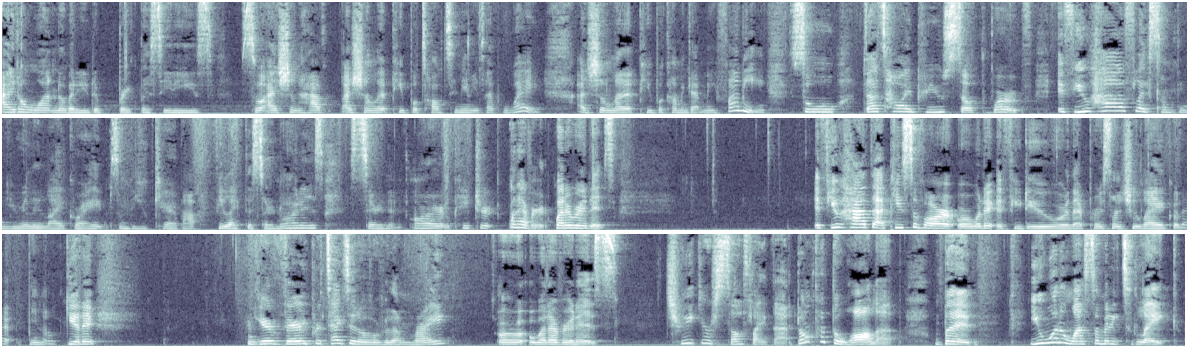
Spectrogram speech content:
I don't want nobody to break my CDs. So I shouldn't have I shouldn't let people talk to me any type of way. I shouldn't let people come and get me funny. So that's how I view self-worth. If you have like something you really like, right? Something you care about. If you like this certain artist, certain art, picture, whatever, whatever it is. If you have that piece of art or what if you do or that person that you like or that, you know, get it, you're very protective over them, right? Or whatever it is treat yourself like that. Don't put the wall up. But you wouldn't want somebody to like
